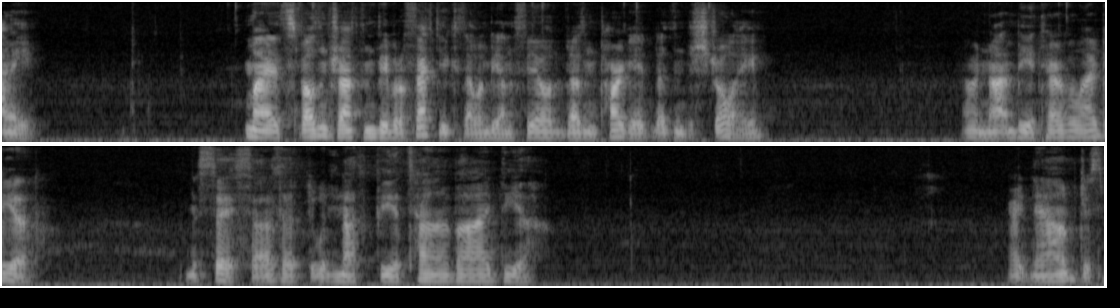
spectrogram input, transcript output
I mean, my spells and traps wouldn't be able to affect you because I wouldn't be on the field. It doesn't target, doesn't destroy. That would not be a terrible idea. Say, so that would not be a terrible idea. Right now, I'm just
